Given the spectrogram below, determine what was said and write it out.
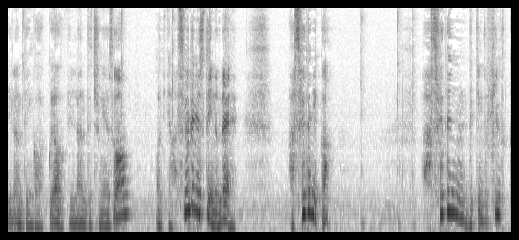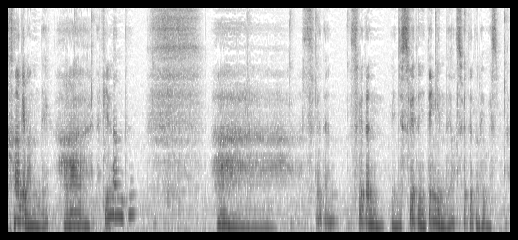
핀란드인 것 같고요. 핀란드 중에서 어디냐? 스웨덴일 수도 있는데 아 스웨덴일까? 아 스웨덴 느낌도 feel 강하게 나는데 아 핀란드? 아 스웨덴 스웨덴 왠지 스웨덴이 땡기는데요. 스웨덴을 해보겠습니다.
